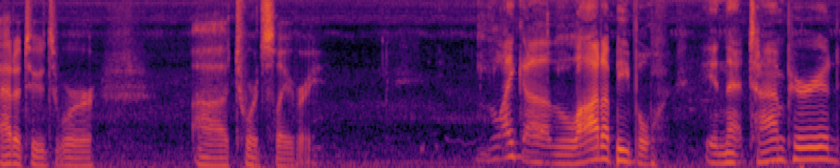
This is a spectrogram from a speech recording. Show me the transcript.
attitudes were uh, towards slavery. Like a lot of people in that time period,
